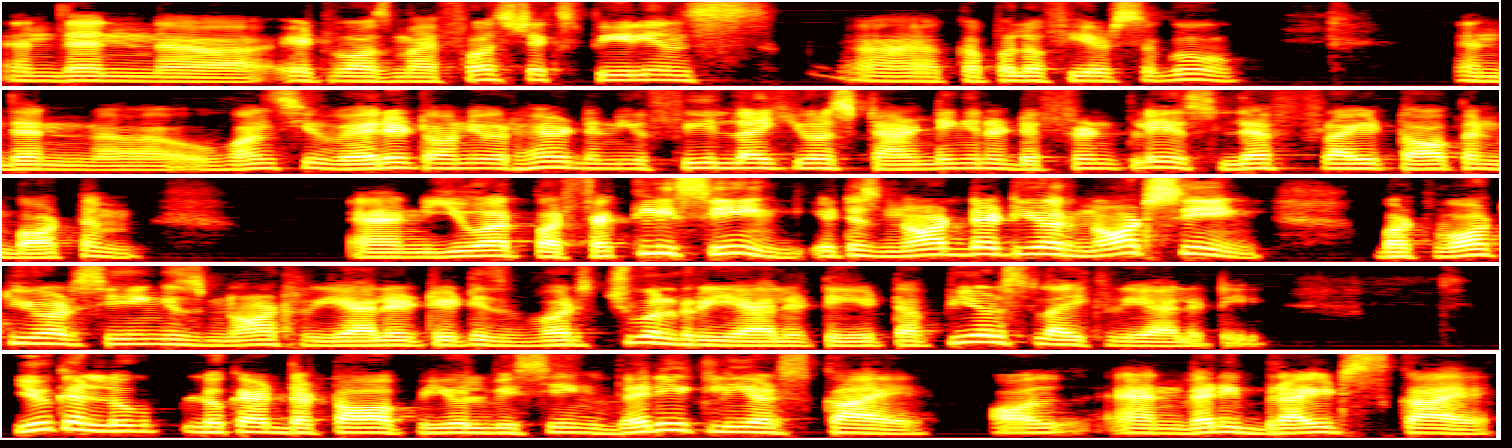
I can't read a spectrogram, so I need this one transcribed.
And then uh, it was my first experience uh, a couple of years ago. And then uh, once you wear it on your head and you feel like you are standing in a different place, left, right, top, and bottom, and you are perfectly seeing. It is not that you are not seeing, but what you are seeing is not reality. It is virtual reality. It appears like reality. You can look look at the top. You'll be seeing very clear sky all and very bright sky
